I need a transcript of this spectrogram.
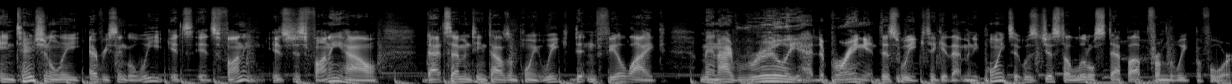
intentionally every single week, it's it's funny. It's just funny how that 17,000 point week didn't feel like, man, I really had to bring it this week to get that many points. It was just a little step up from the week before.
